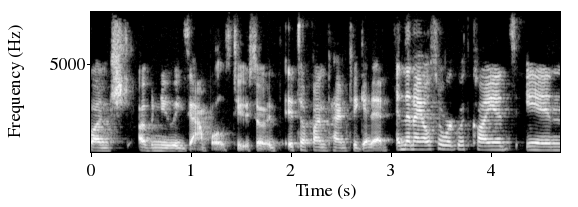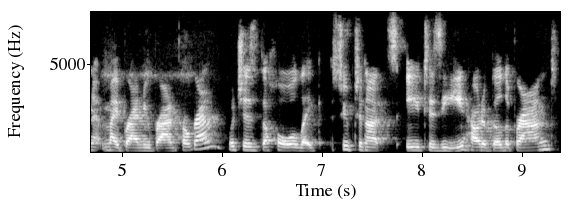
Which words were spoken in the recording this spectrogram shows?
bunch of new examples too. So it's, a fun time to get in. And then I also work with clients in my brand new brand program, which is the whole like soup to nuts, A to Z, how to build a brand,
